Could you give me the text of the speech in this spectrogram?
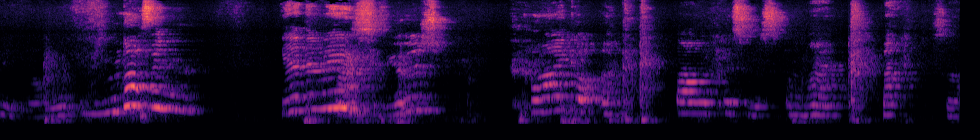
There's nothing Yeah, there is. of yours. I got a Father Christmas on my backside.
